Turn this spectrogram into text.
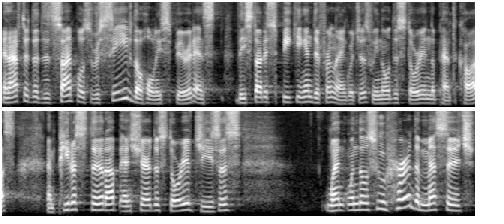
And after the disciples received the Holy Spirit and they started speaking in different languages, we know the story in the Pentecost. And Peter stood up and shared the story of Jesus. When, when those who heard the message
